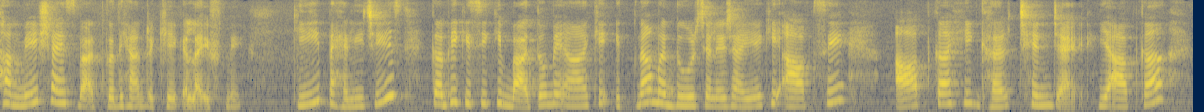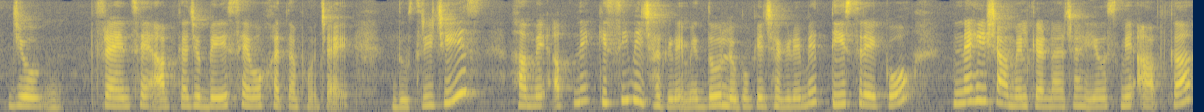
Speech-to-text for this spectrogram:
हमेशा इस बात को ध्यान रखिएगा लाइफ में कि पहली चीज़, कभी किसी की बातों में आके इतना मत दूर चले जाइए कि आपसे आपका ही घर छिन जाए या आपका जो फ्रेंड्स हैं, आपका जो बेस है वो ख़त्म हो जाए। दूसरी चीज़, हमें अपने किसी भी झगड़े में, दो लोगों के झगड़े में तीसरे को नहीं शामिल करना चाहिए। उसमें आपका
